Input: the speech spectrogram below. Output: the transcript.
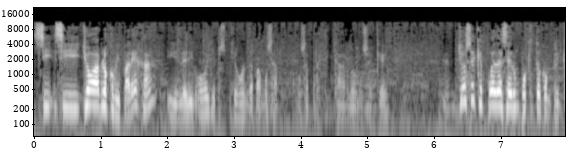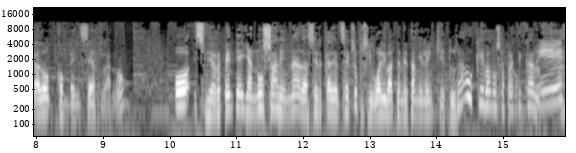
si, si yo hablo con mi pareja y le digo, oye, pues qué onda, vamos a, vamos a practicarlo, no sé qué. Yo sé que puede ser un poquito complicado convencerla, ¿no? O si de repente ella no sabe nada acerca del sexo, pues igual iba a tener también la inquietud. Ah, ok, vamos a practicarlo. Es,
